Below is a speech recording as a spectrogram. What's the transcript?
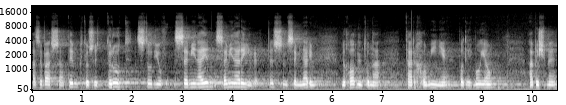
a zwłaszcza tym, którzy trud studiów seminary, seminaryjnych Wyższym Seminarium Duchownym tu na Tarchominie podejmują, abyśmy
